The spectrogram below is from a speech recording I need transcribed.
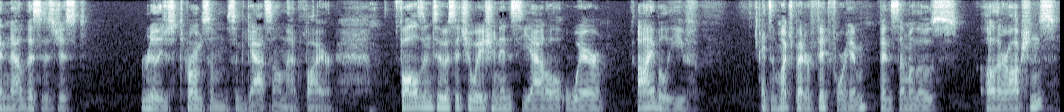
And now this is just really just thrown some, some gas on that fire. Falls into a situation in Seattle where I believe it's a much better fit for him than some of those other options.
